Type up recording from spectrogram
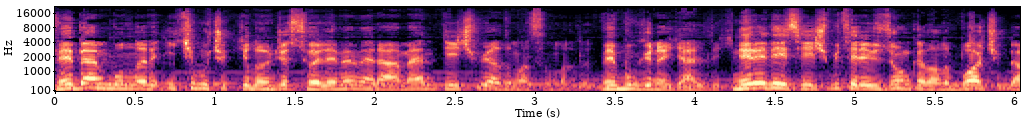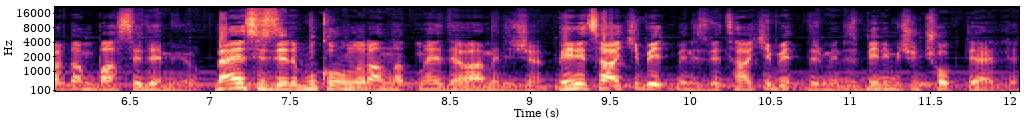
Ve ben bunları iki buçuk yıl önce söylememe rağmen hiçbir adım atılmadı. Ve bugüne geldik. Neredeyse hiçbir televizyon kanalı bu açıklardan bahsedemiyor. Ben sizlere bu konuları anlatmaya devam edeceğim. Beni takip etmeniz ve takip ettirmeniz benim için çok değerli.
